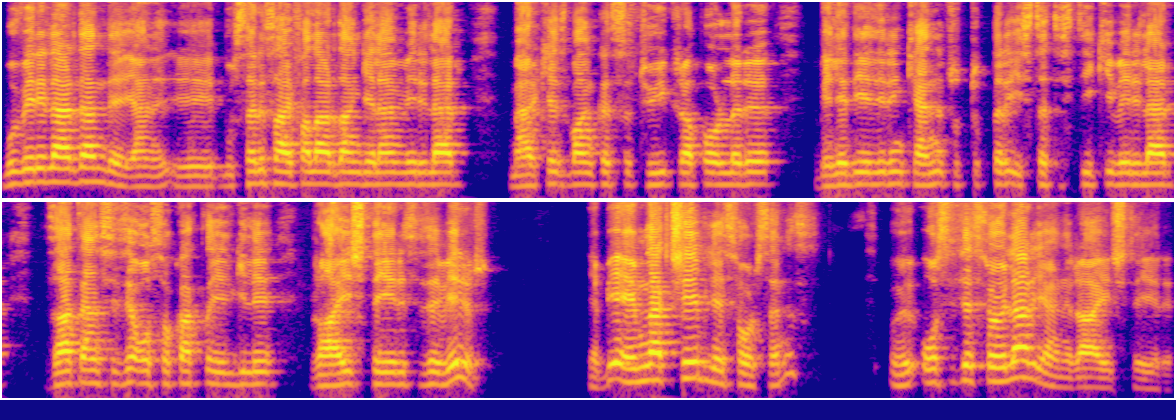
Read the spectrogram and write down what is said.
Bu verilerden de yani e, bu sarı sayfalardan gelen veriler, Merkez Bankası TÜİK raporları, belediyelerin kendi tuttukları istatistiki veriler zaten size o sokakla ilgili raiç değeri size verir. Ya bir emlakçıya bile sorsanız e, o size söyler yani raiç değeri.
